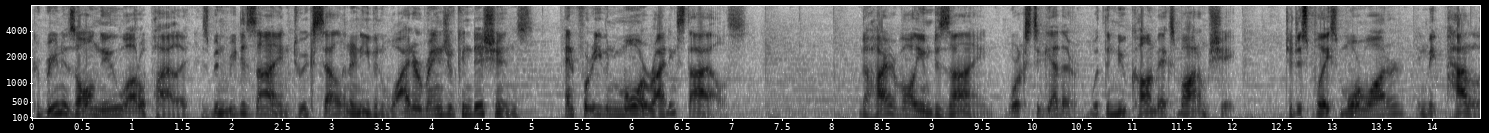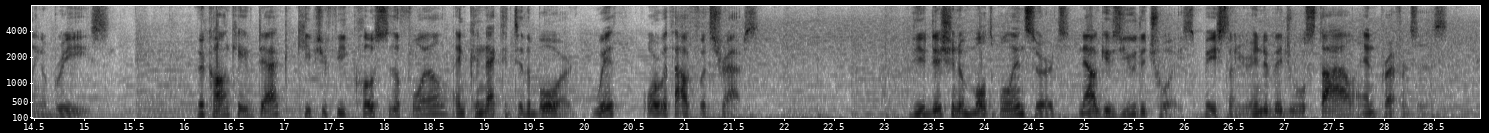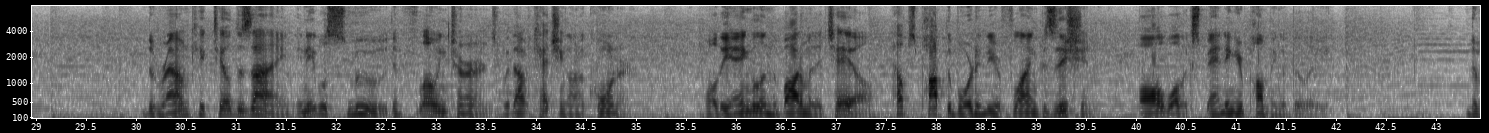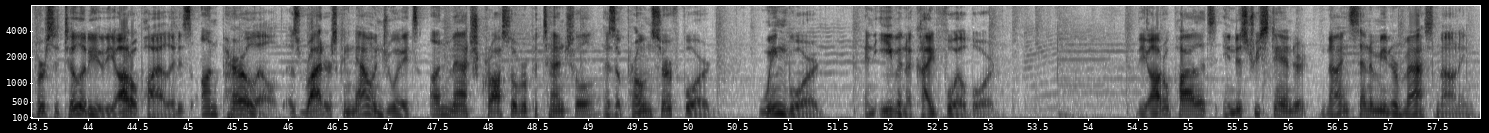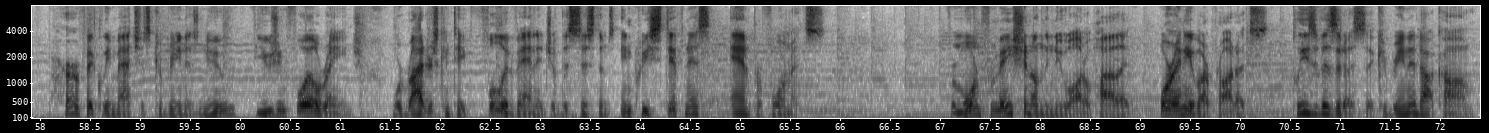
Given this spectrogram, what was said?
Cabrinha's all-new Autopilot has been redesigned to excel in an even wider range of conditions and for even more riding styles. The higher volume design works together with the new convex bottom shape to displace more water and make paddling a breeze. The concave deck keeps your feet close to the foil and connected to the board, with or without foot straps. The addition of multiple inserts now gives you the choice based on your individual style and preferences. The round kicktail design enables smooth and flowing turns without catching on a corner, while the angle in the bottom of the tail helps pop the board into your flying position, all while expanding your pumping ability. The versatility of the Autopilot is unparalleled as riders can now enjoy its unmatched crossover potential as a prone surfboard, wingboard, and even a kite foil board. The Autopilot's industry standard 9cm mast mounting perfectly matches Cabrinha's new Fusion foil range, where riders can take full advantage of the system's increased stiffness and performance. For more information on the new Autopilot or any of our products, please visit us at Cabrinha.com.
